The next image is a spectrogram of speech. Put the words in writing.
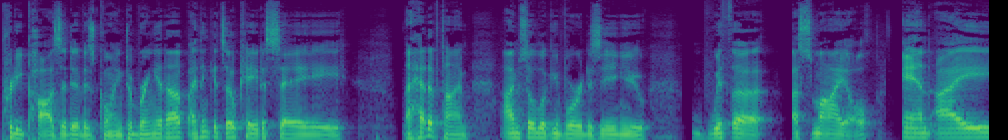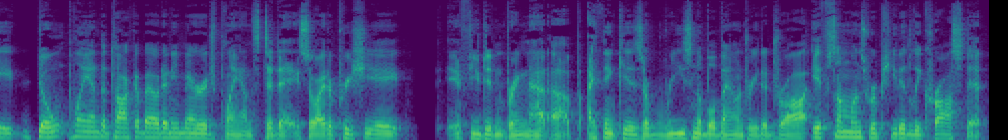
pretty positive is going to bring it up, I think it's okay to say ahead of time, I'm so looking forward to seeing you with a a smile. And I don't plan to talk about any marriage plans today, so I'd appreciate if you didn't bring that up. I think is a reasonable boundary to draw if someone's repeatedly crossed it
